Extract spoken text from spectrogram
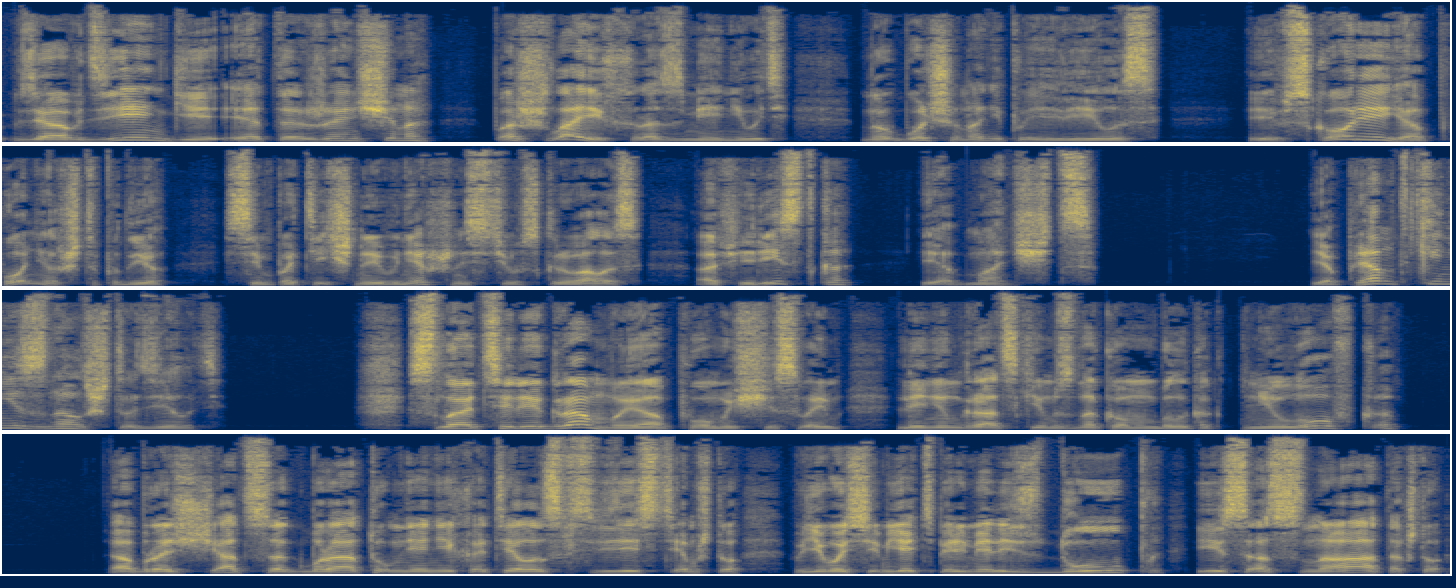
Взяв деньги, эта женщина пошла их разменивать, но больше она не появилась, и вскоре я понял, что под ее симпатичной внешностью скрывалась аферистка и обманщица. Я прям-таки не знал, что делать. Слать телеграммы о помощи своим ленинградским знакомым было как-то неловко. Обращаться к брату мне не хотелось в связи с тем, что в его семье теперь имелись дуб и сосна, так что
